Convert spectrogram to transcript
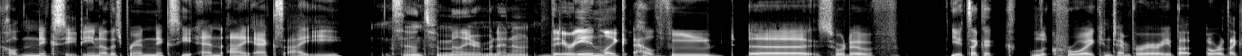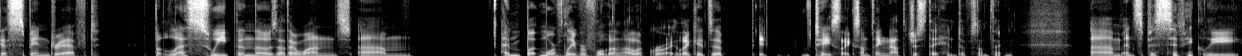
called Nixie. Do you know this brand Nixie? N I X I E. It sounds familiar, but I don't. They're in like health food, uh, sort of. yeah, It's like a Lacroix contemporary, but or like a Spindrift, but less sweet than those other ones. Um, and but more flavorful than a LaCroix. Like it's a it tastes like something, not just the hint of something. Um, and specifically,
